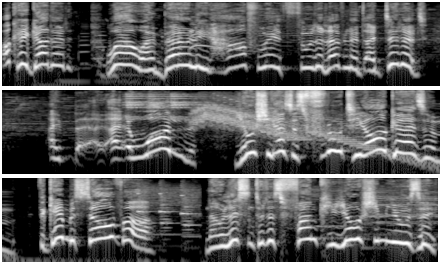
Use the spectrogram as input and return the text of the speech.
Okay, got it. Wow, I'm barely halfway through the level and I did it. I, I, I won! Yoshi has his fruity orgasm! The game is over! Now listen to this funky Yoshi music!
